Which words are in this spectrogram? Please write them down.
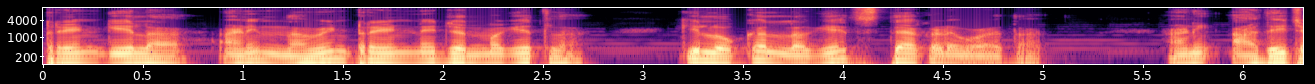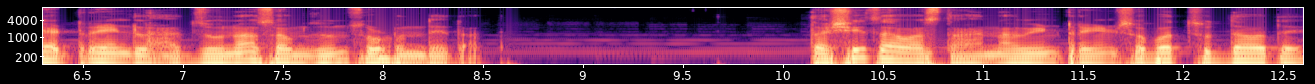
ट्रेंड गेला आणि नवीन ट्रेंडने जन्म घेतला की लोक लगेच त्याकडे वळतात आणि आधीच्या ट्रेंडला जुना समजून सोडून देतात. तशीच अवस्था नवीन ट्रेंडसोबत सुद्धा होते.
